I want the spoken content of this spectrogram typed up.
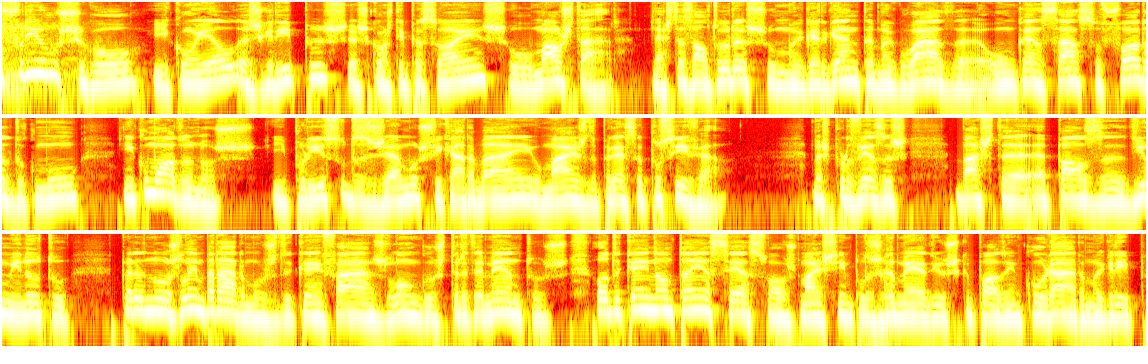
frio chegou e com ele as gripes, as constipações, o mal-estar. Nestas alturas, uma garganta magoada ou um cansaço fora do comum incomodam-nos e por isso desejamos ficar bem o mais depressa possível. Mas por vezes basta a pausa de um minuto para nos lembrarmos de quem faz longos tratamentos ou de quem não tem acesso aos mais simples remédios que podem curar uma gripe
